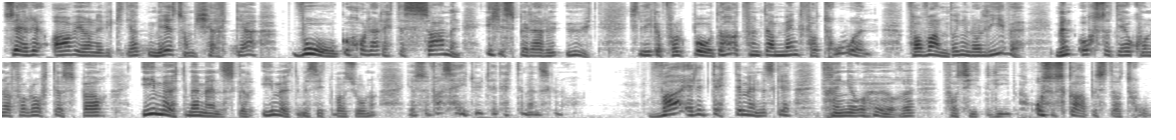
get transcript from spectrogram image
så er det avgjørende viktig at vi som kirke våger å holde dette sammen, ikke spille det ut, slik at folk både har et fundament for troen, for vandringen og livet, men også det å kunne få lov til å spørre i møte med mennesker, i møte med situasjoner Ja, så hva sier du til dette mennesket nå? Hva er det dette mennesket trenger å høre for sitt liv? Og så skapes det tro.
